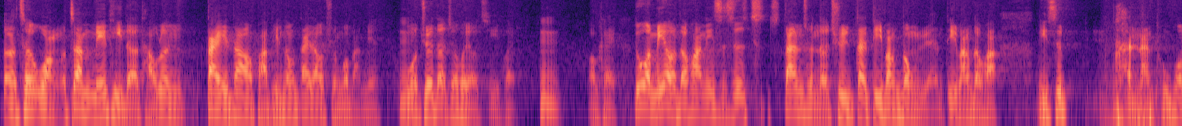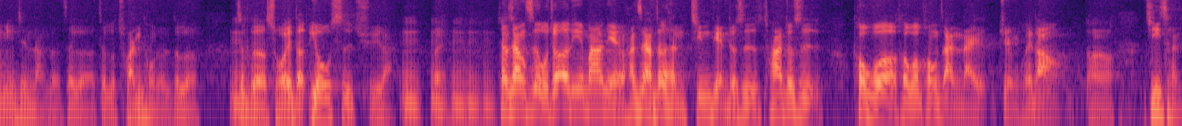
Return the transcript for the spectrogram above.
呃这个网站媒体的讨论带到把屏东带到全国版面，嗯、我觉得就会有机会。嗯，OK，如果没有的话，你只是单纯的去在地方动员地方的话，你是很难突破民进党的这个这个传统的这个、嗯、这个所谓的优势区啦。嗯，对，嗯嗯嗯嗯，像上次我觉得二零一八年还是讲这个很经典，就是他就是透过透过空战来卷回到呃。基层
